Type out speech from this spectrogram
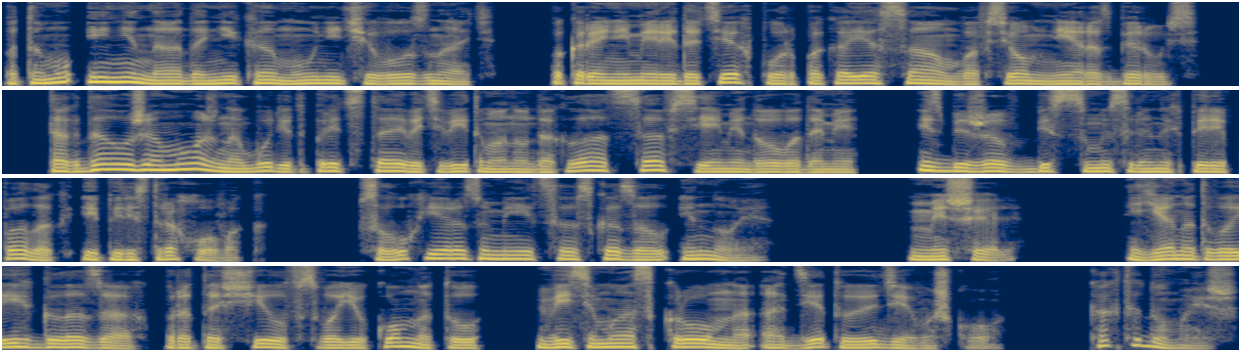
Потому и не надо никому ничего знать, по крайней мере до тех пор, пока я сам во всем не разберусь. Тогда уже можно будет представить Витману доклад со всеми доводами, избежав бессмысленных перепалок и перестраховок. Вслух я, разумеется, сказал иное. «Мишель, я на твоих глазах протащил в свою комнату весьма скромно одетую девушку. Как ты думаешь,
